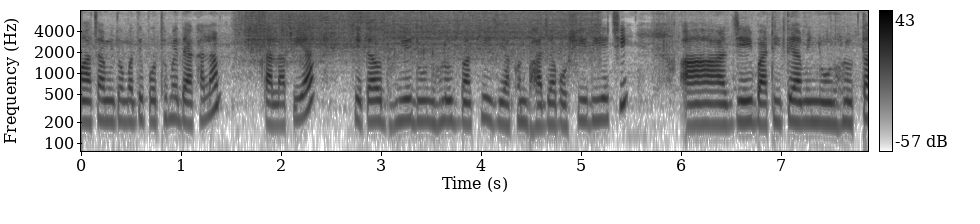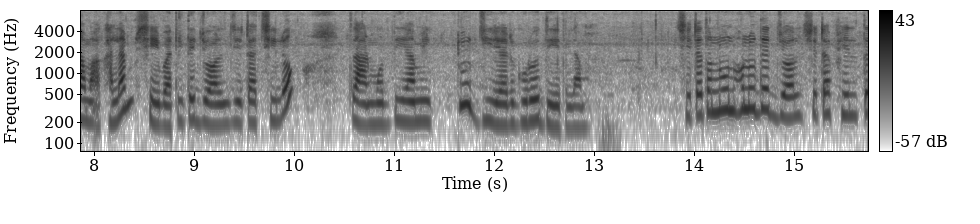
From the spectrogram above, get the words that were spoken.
মাছ আমি তোমাদের প্রথমে দেখালাম, তালাপিয়া, সেটাও ধুয়ে নুন হলুদ মাখিয়ে যে এখন ভাজা বসিয়ে দিয়েছি। আর যেই বাটিতে আমি নুন হলুদটা মাখালাম, সেই বাটিতে জল যেটা ছিল, তার মধ্যে আমি একটু জিরার গুঁড়ো দিয়ে দিলাম। সেটা তো নুন হলুদের জল, সেটা ফেলতে,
